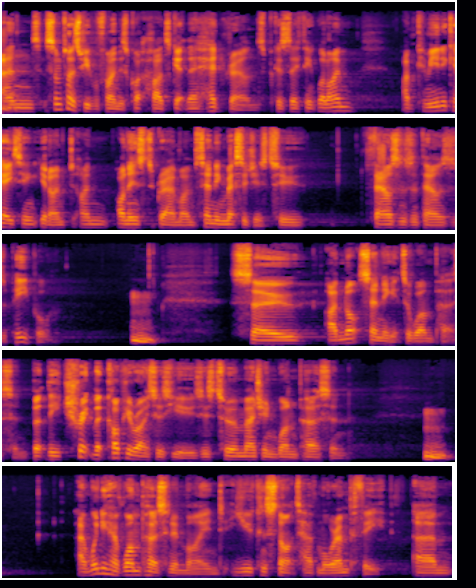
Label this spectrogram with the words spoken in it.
Mm. And sometimes people find this quite hard to get their head around because they think, well, I'm I'm communicating, you know, I'm, I'm on Instagram, I'm sending messages to thousands and thousands of people. Mm. So I'm not sending it to one person. But the trick that copywriters use is to imagine one person. Mm. And when you have one person in mind, you can start to have more empathy. Um,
